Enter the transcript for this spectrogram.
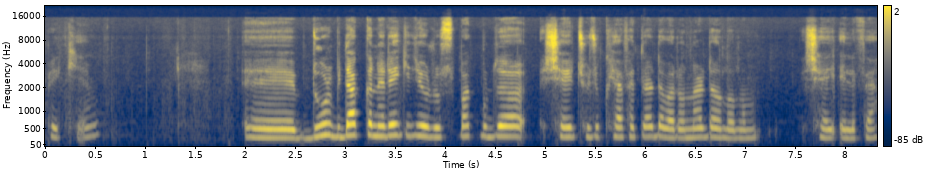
Peki. Ee, dur bir dakika nereye gidiyoruz? Bak burada şey çocuk kıyafetleri de var. Onları da alalım. Şey Elif'e.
